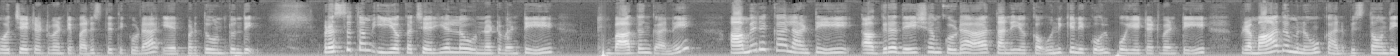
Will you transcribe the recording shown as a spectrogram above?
వచ్చేటటువంటి పరిస్థితి కూడా ఏర్పడుతూ ఉంటుంది. ప్రస్తుతం ఈ యొక్క చర్యల్లో ఉన్నటువంటి భాగంగానే అమెరికా లాంటి అగ్రదేశం కూడా తన యొక్క ఉనికిని కోల్పోయేటటువంటి ప్రమాదమును కనిపిస్తోంది.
